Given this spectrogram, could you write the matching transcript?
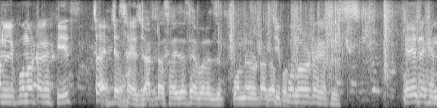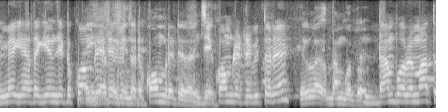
অনলি পনেরো টাকা পিস চারটা সাইজ চারটা সাইজ আছে এবারে পনেরো টাকা পনেরো টাকা পিস এই দেখেন মেঘি হাতে গেঞ্জি একটু কম রেটের ভিতরে। কম রেটের জি কম রেটের ভিতরে। এগুলো দাম কত? দাম পড়বে মাত্র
